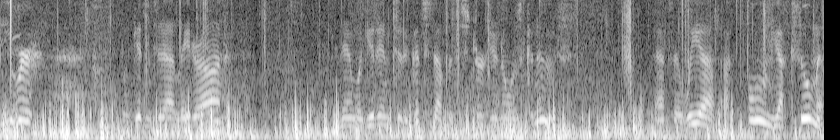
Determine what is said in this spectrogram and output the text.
beaver. We'll get into that later on. And then we'll get into the good stuff with the sturgeon nose canoes. That's a Wea Akpun Yaksumin.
